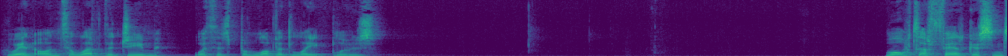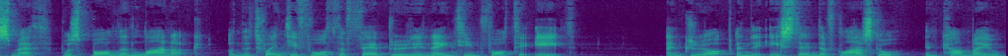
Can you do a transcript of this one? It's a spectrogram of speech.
who went on to live the dream with his beloved light blues. Walter Ferguson Smith was born in Lanark on the 24th of February 1948 and grew up in the east end of Glasgow in Carmyle.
